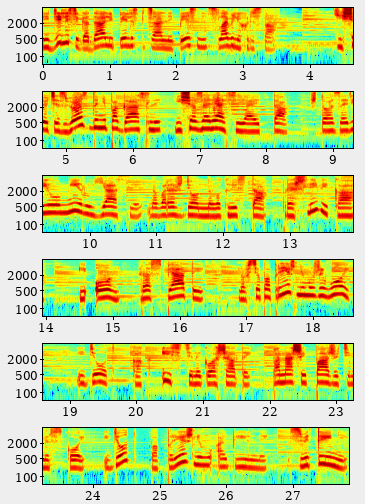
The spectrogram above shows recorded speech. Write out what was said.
Рядились и гадали, пели специальные песни, славили Христа. Еще те звезды не погасли, еще заря сияет та, что озарила миру ясли новорожденного Христа. Прошли века, и он, распятый, но все по-прежнему живой, идет как истинный глашатый, по нашей пажити мирской идет по-прежнему обильный, святыней,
